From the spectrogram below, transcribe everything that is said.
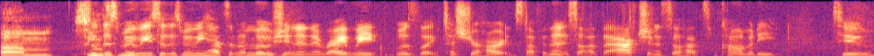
Um, So this movie, so this movie had some emotion in it, right? Made was like touched your heart and stuff, and then it still had the action. It still had some comedy, too.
